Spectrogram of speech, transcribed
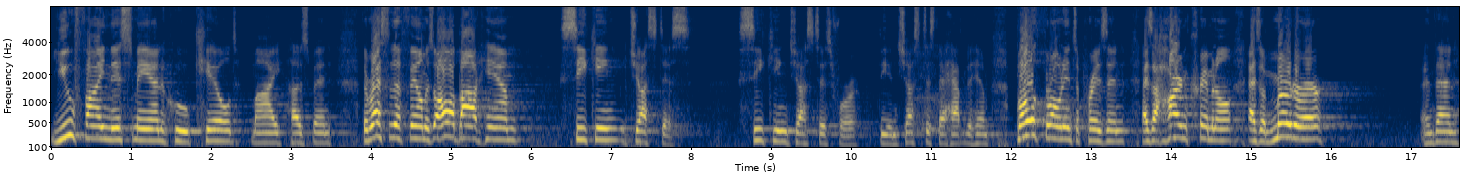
You find this man who killed my husband. The rest of the film is all about him seeking justice, seeking justice for the injustice that happened to him, both thrown into prison as a hardened criminal, as a murderer, and then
